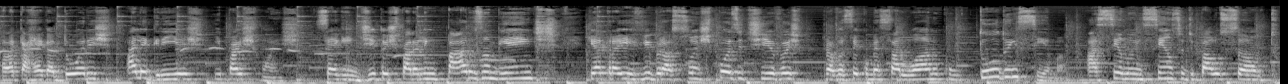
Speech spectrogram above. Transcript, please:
Ela carrega dores, alegrias e paixões. Seguem dicas para limpar os ambientes e atrair vibrações positivas para você começar o ano com tudo em cima. Acenda o incenso de Palo Santo.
